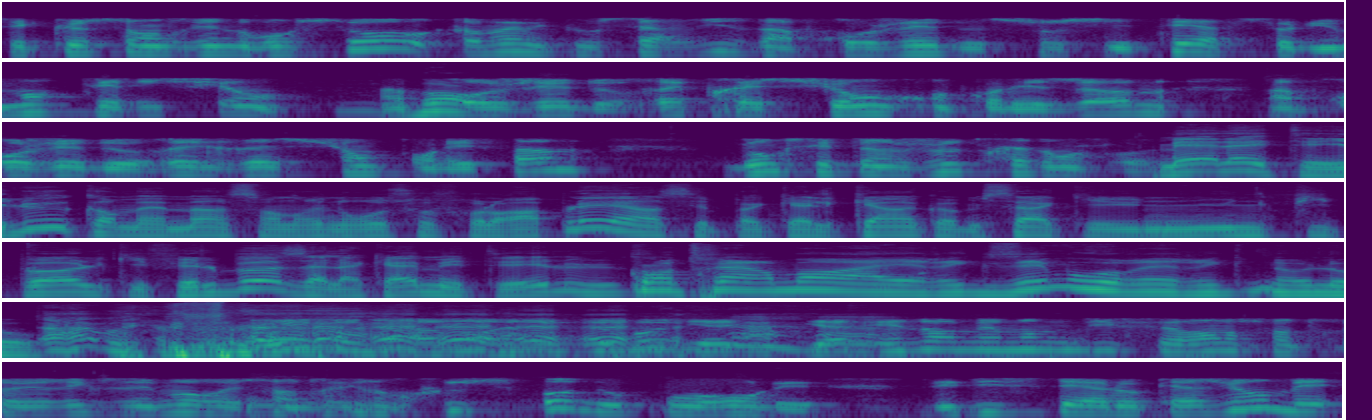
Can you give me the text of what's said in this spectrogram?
c'est que Sandrine Rousseau, quand même, est au service d'un projet de société absolument terrifiant. Un Bon. projet de répression contre les hommes, un projet de régression pour les femmes. Donc c'est un jeu très dangereux. Mais elle a été élue quand même, hein, Sandrine Rousseau, faut le rappeler. Hein, c'est pas quelqu'un comme ça qui est une, une people qui fait le buzz. Elle a quand même été élue. Contrairement à Éric Zemmour, Éric Nolot. Ah oui. Oui, contrairement à Éric Zemmour, il y, a, il y a énormément de différences entre Éric Zemmour et Sandrine Rousseau. Nous pourrons les, les lister à l'occasion, mais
